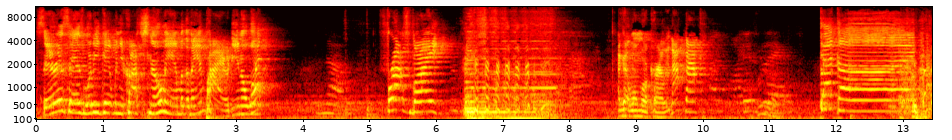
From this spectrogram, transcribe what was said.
Sarah says, "What do you get when you cross a snowman with a vampire? Do you know what? No. Frostbite." I got one more, Carly. Knock knock. Who's there? Becca!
